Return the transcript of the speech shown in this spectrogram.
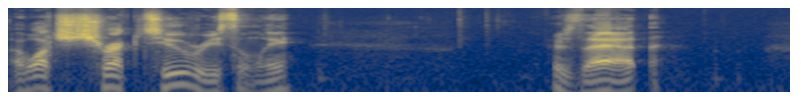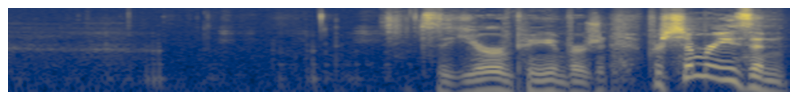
I watched Shrek 2 recently. There's that. It's the European version. For some reason,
